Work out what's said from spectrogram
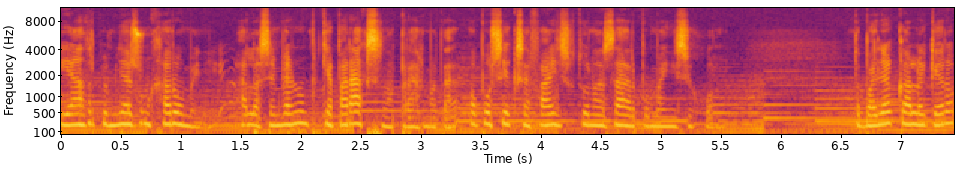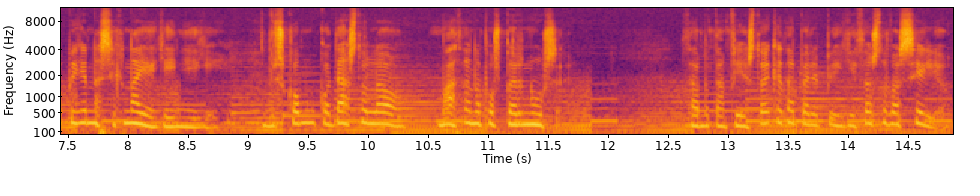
οι άνθρωποι μοιάζουν χαρούμενοι, αλλά συμβαίνουν και παράξενα πράγματα, όπως η εξαφάνιση του Ναζάρ που με ανησυχούν. Τον παλιό καλό καιρό πήγαινα συχνά για εκείνη η γη. Βρισκόμουν κοντά στο λαό. Μάθανα πώ περνούσε. Θα μεταμφιεστώ και θα περιπηγηθώ στο βασίλειο.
